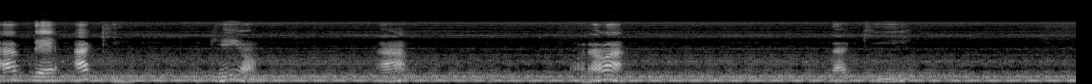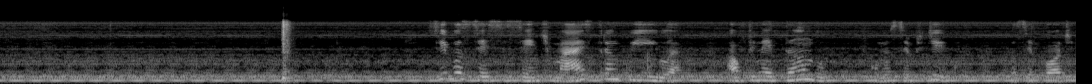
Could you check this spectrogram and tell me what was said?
até aqui, ok? Ó, tá? Bora lá. Daqui Se você se sente mais tranquila alfinetando, como eu sempre digo, você pode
